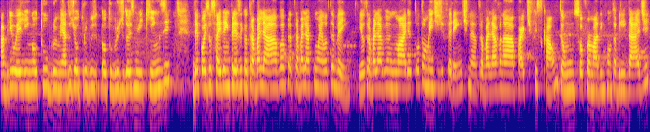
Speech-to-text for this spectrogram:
abriu ele em outubro, meados de outubro, outubro de 2015, depois eu saí da empresa que eu trabalhava para trabalhar com ela também. Eu trabalhava em uma área totalmente diferente, né, eu trabalhava na parte fiscal, então sou formada em contabilidade,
